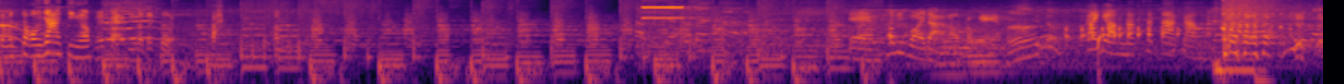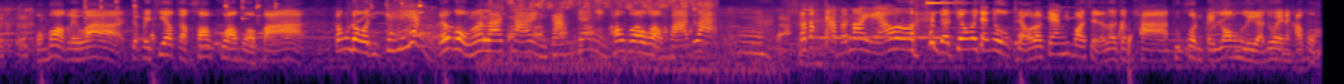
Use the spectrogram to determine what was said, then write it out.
แต่มันจองยากจริงครับไม่แปลกที่เขาจะโกรธ ถ้าพี่บอยด่าเราทำไงอะก็ยอมรับชะตากรรม ผมบอกเลยว่าจะไปเที่ยวกับครอบครัวหัวฟ้า ต้องโดนแกล้ง แล้วผมว่าราชาแห่งการแกล้งแห่งครอบครัวหัวฟ้าด้วยอืมก็ต้องกัดซะหน่อยแล้ว เดี๋ยวเที่ยวไม่สนุกเดี๋ยวเราแกล้งพี่บอยเสร็จแล้วเราจะพาทุกคนไปล่องเรือด้วยนะครับผม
